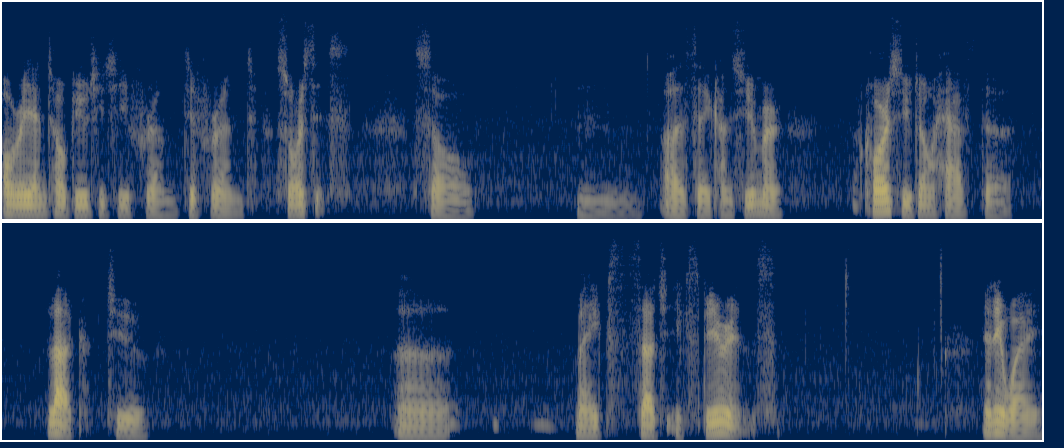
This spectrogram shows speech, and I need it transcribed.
Oriental beauty tea from different sources. So, mm, as a consumer, of course, you don't have the luck to uh, make such experience. Anyway,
